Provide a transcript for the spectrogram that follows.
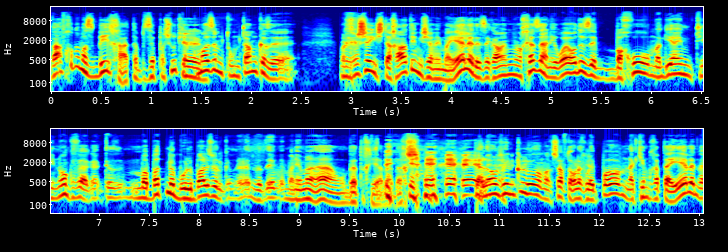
ואף אחד לא מסביר לך, אתה... זה פשוט כן. כמו איזה מטומטם כזה. ואני חושב שהשתחררתי משם עם הילד, איזה כמה ימים אחרי זה, אני רואה עוד איזה בחור מגיע עם תינוק, וכזה מבט מבולבל של כזה, וזה, ואני אומר, אה, הוא בטח ילד עכשיו, אתה לא מבין כלום, עכשיו אתה הולך לפה, מנקים לך את הילד, ו...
